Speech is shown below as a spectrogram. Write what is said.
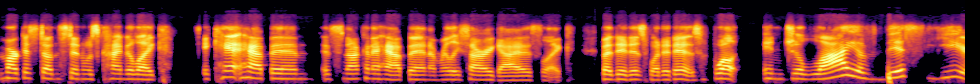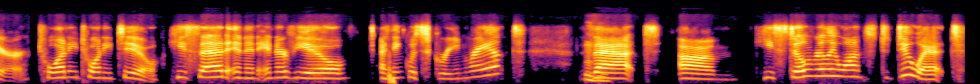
Marcus Dunstan was kind of like, it can't happen. It's not going to happen. I'm really sorry, guys. Like, but it is what it is. Well, in July of this year, 2022, he said in an interview, I think with Screen Rant, Mhm. that um, he still really wants to do it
